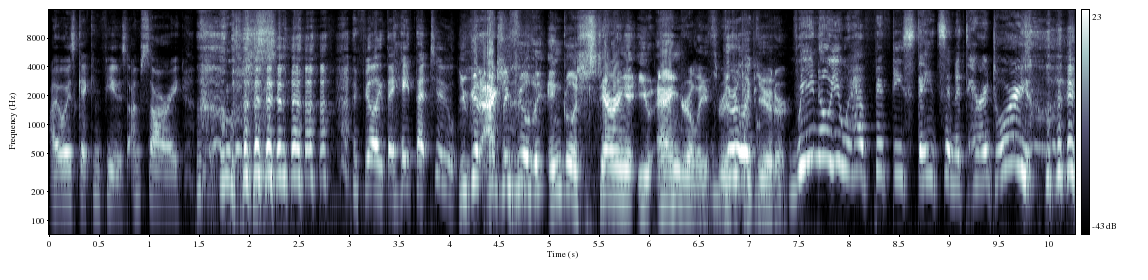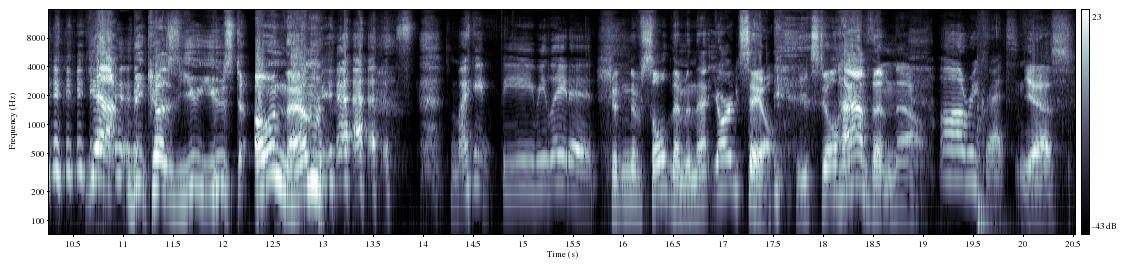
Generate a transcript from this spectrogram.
I always get confused. I'm sorry. I feel like they hate that too. You can actually feel the English staring at you angrily through They're the like, computer. We know you have 50 states and a territory. Yeah, because you used to own them. yes. Might be related. Shouldn't have sold them in that yard sale. You'd still have them now. Oh, regrets. Yes.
